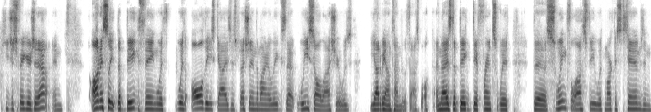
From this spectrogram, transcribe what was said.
he just figures it out. And honestly, the big thing with with all these guys, especially in the minor leagues that we saw last year, was You got to be on time to the fastball, and that is the big difference with the swing philosophy with Marcus Thames and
